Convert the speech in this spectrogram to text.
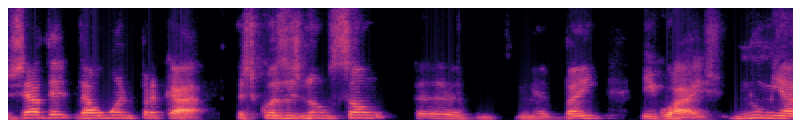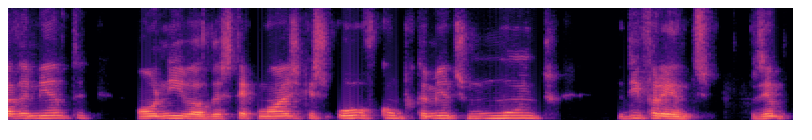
Já de, dá um ano para cá, as coisas não são uh, bem iguais. Nomeadamente, ao nível das tecnológicas, houve comportamentos muito diferentes. Por exemplo,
